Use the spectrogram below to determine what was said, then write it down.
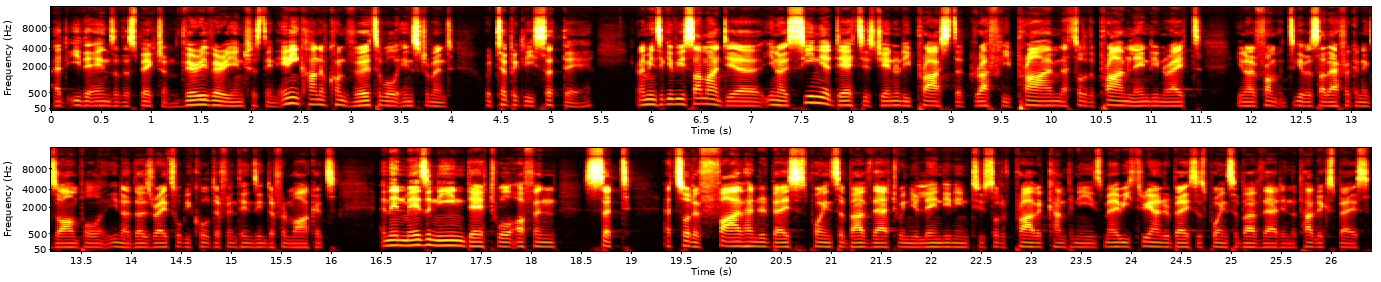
at either ends of the spectrum. Very, very interesting. Any kind of convertible instrument would typically sit there. I mean, to give you some idea, you know, senior debt is generally priced at roughly prime. That's sort of the prime lending rate. You know, from to give a South African example, you know, those rates will be called different things in different markets. And then mezzanine debt will often sit at sort of 500 basis points above that when you're lending into sort of private companies, maybe 300 basis points above that in the public space.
